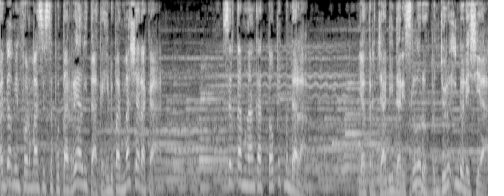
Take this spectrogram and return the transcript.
Ragam informasi seputar realita kehidupan masyarakat, serta mengangkat topik mendalam yang terjadi dari seluruh penjuru Indonesia.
